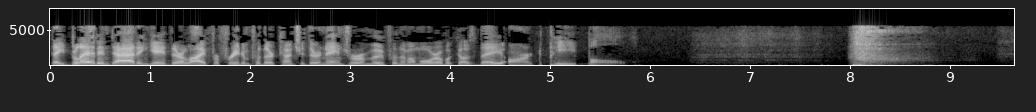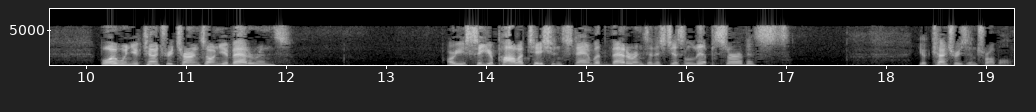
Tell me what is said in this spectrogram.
They bled and died and gave their life for freedom for their country. Their names were removed from the memorial because they aren't people. Boy, when your country turns on your veterans, or you see your politicians stand with veterans and it's just lip service, your country's in trouble.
